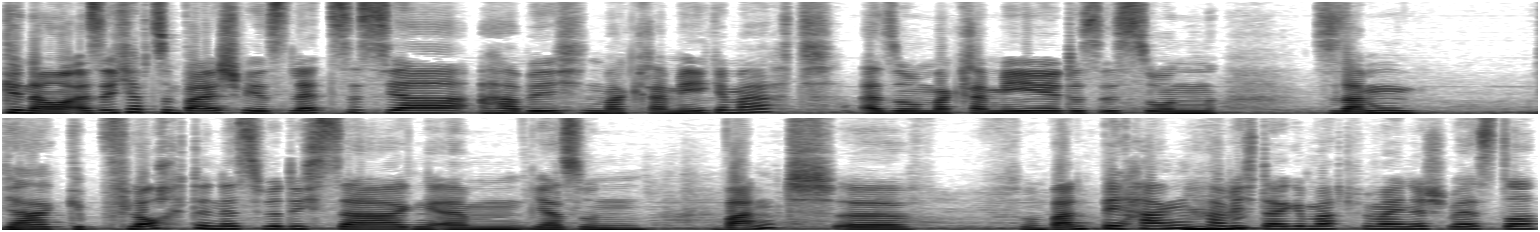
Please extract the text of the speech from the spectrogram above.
genau, also ich habe zum Beispiel jetzt letztes Jahr habe ich ein Makramee gemacht. Also Makramee, das ist so ein zusammen ja, geflochtenes, würde ich sagen, ähm, ja, so ein Wand, äh, so ein Wandbehang mhm. habe ich da gemacht für meine Schwester.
